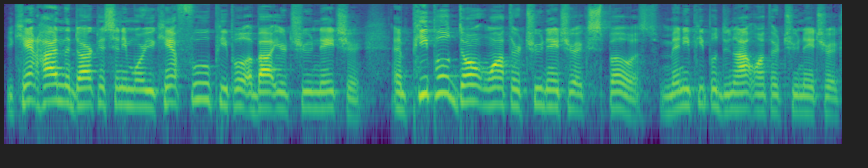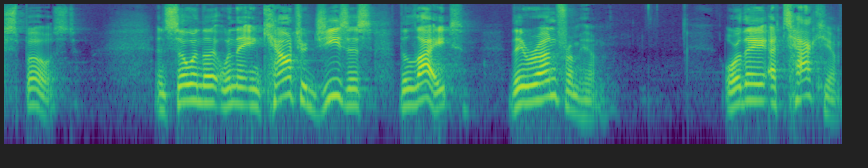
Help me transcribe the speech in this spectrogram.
You can't hide in the darkness anymore. You can't fool people about your true nature. And people don't want their true nature exposed. Many people do not want their true nature exposed. And so when, the, when they encounter Jesus, the light, they run from him or they attack him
